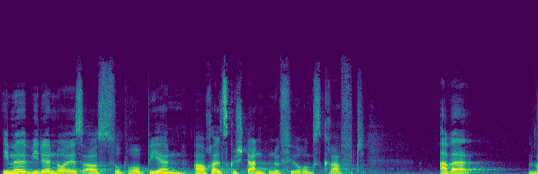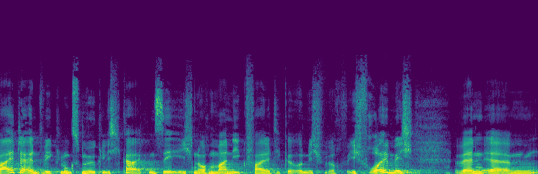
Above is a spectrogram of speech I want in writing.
immer wieder Neues auszuprobieren, auch als gestandene Führungskraft. Aber Weiterentwicklungsmöglichkeiten sehe ich noch mannigfaltige. Und ich, ich freue mich, wenn ähm,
